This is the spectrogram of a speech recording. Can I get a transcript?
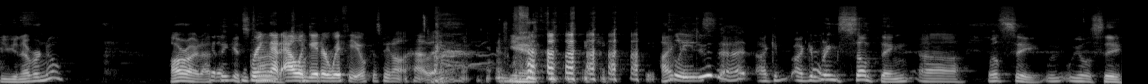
You never know. All right, I think it's bring time that to talk- alligator with you because we don't have it. Yeah. I can Please. do that. I could I could bring something. Uh, we'll see. We, we will see.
